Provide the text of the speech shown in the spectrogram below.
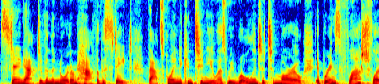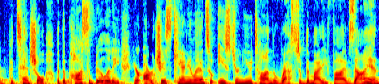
staying active in the northern half of the state. That's going to continue as we roll into tomorrow. It brings flash flood potential with the possibility near Arches, Canyonland, so eastern Utah and the rest of the Mighty Five. Zion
